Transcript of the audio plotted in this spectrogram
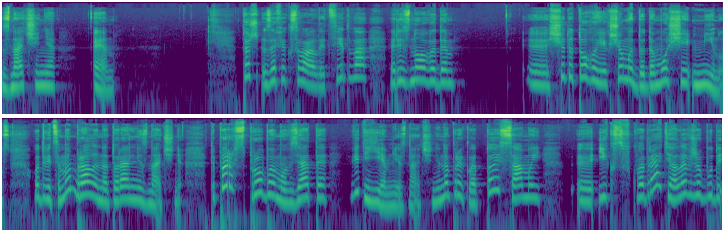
значення n. Тож, зафіксували ці два різновиди. Е, Щодо того, якщо ми додамо ще мінус. От дивіться, ми брали натуральні значення. Тепер спробуємо взяти від'ємні значення. Наприклад, той самий е, х в квадраті, але вже буде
